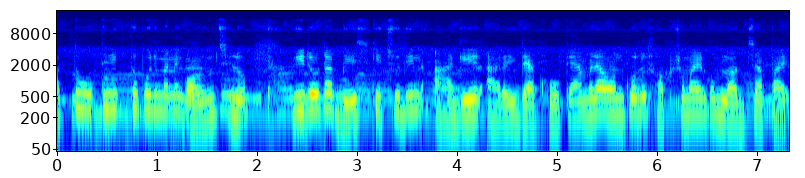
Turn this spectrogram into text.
এত অতিরিক্ত পরিমাণে গরম ছিল। ভিডিওটা বেশ কিছুদিন আগের। আর এই দেখো, ক্যামেরা অন করলে সবসময় এরকম লজ্জা পায়।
